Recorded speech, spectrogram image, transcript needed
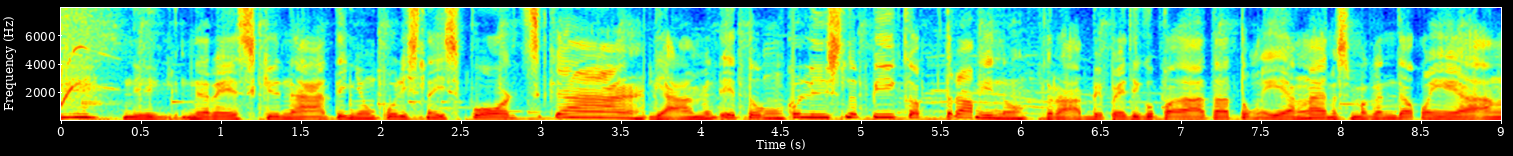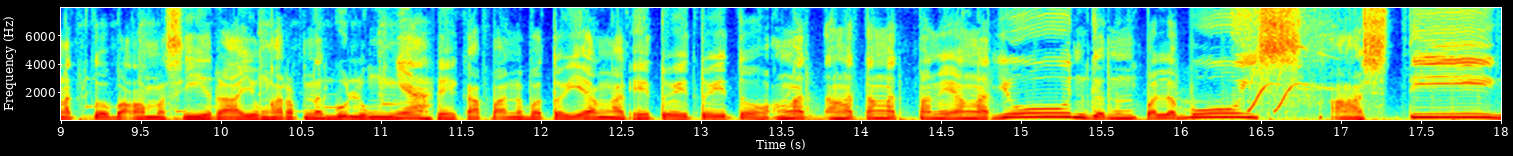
Ni- Nirescue natin yung pulis na sports car. Gamit itong pulis na pickup truck. Ayun, oh. grabe. Pwede ko pa ata itong iangat. Mas maganda kung iaangat ko. Baka masira yung harap na gulong niya. Teka, paano ba to iangat? Ito, ito, ito. Angat, angat, angat. Paano iangat? Yun, ganun pala boys. Astig.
